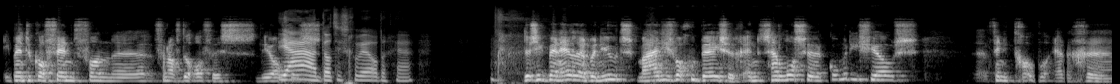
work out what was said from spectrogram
ik ben natuurlijk al fan van, eh, vanaf The Office. The Office. Ja, dat is geweldig, ja. Dus ik ben heel erg benieuwd. Maar die is wel goed bezig. En zijn losse comedy shows eh, vind ik toch ook wel erg... eh,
